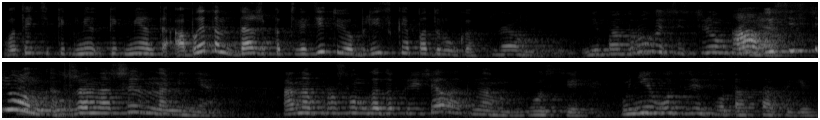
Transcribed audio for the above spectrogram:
вот эти пигме- пигменты. Об этом даже подтвердит ее близкая подруга. Да, не подруга, сестренка. А, я. вы сестренка. Ужана Ширна меня. Она в прошлом году приезжала к нам в гости. У нее вот здесь вот остаток есть.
